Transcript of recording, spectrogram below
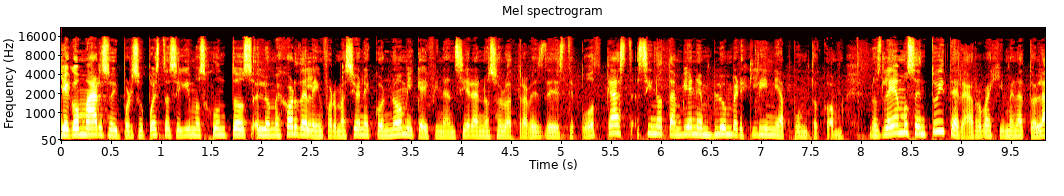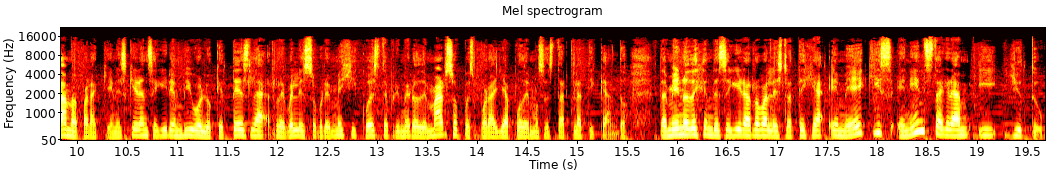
Llegó marzo y por supuesto seguimos juntos lo mejor de la información económica y financiera no solo a través de este podcast, sino también en bloomberglinea.com. Nos leemos en Twitter, arroba Jimena Tolama, para quienes quieran seguir en vivo lo que Tesla revele sobre México este primero de marzo, pues por allá podemos estar platicando. También no dejen de seguir arroba la estrategia MX en Instagram y YouTube.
